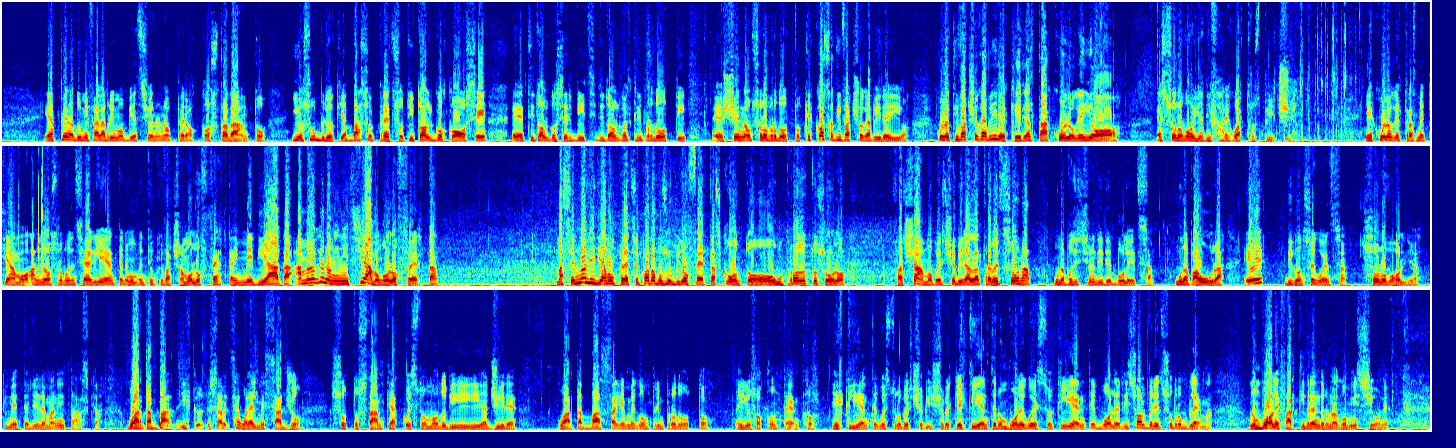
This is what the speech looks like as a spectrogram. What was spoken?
e appena tu mi fai la prima obiezione, no, però costa tanto, io subito ti abbasso il prezzo, ti tolgo cose, eh, ti tolgo servizi, ti tolgo altri prodotti, eh, scenda un solo prodotto, che cosa ti faccio capire io? Quello che ti faccio capire è che in realtà quello che io ho è solo voglia di fare quattro spicci. È quello che trasmettiamo al nostro potenziale cliente nel momento in cui facciamo l'offerta immediata, a meno che non iniziamo con l'offerta, ma se non gli diamo un prezzo e poi dopo subito offerta, sconto un prodotto solo, facciamo percepire all'altra persona una posizione di debolezza, una paura e di conseguenza solo voglia di mettergli le mani in tasca. Guarda, il, sai qual è il messaggio sottostante a questo modo di agire? Guarda, basta che mi compri un prodotto e io sono contento. E il cliente questo lo percepisce perché il cliente non vuole questo, il cliente vuole risolvere il suo problema, non vuole farti prendere una commissione.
